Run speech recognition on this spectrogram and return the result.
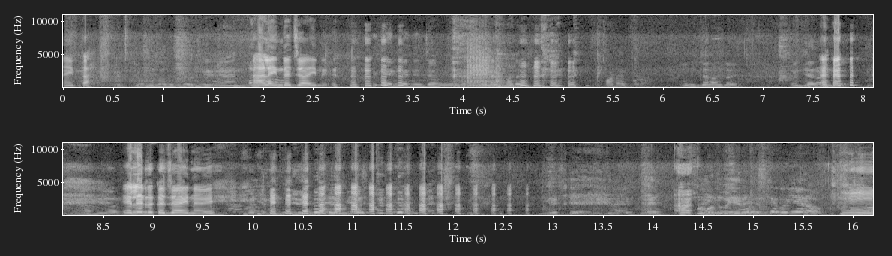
ಆಯ್ತಾ? ನಾಳೆಯಿಂದ ಜಾಯಿನ್ ಎಲ್ಲರದಕ್ಕ ಜಾಯಿನ್ ಅವೇ ಹ್ಮ್.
